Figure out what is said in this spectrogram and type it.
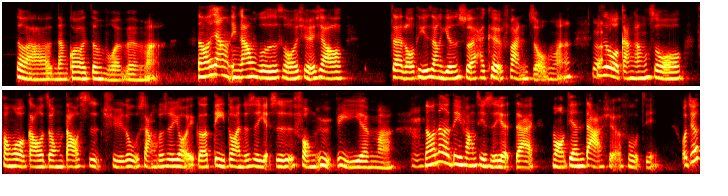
对啊，难怪政府会被骂。然后像你刚刚不是说学校在楼梯上淹水还可以泛舟吗？啊就是我刚刚说，从我高中到市区路上不是有一个地段，就是也是风雨必淹吗？嗯，然后那个地方其实也在某间大学附近。我觉得，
